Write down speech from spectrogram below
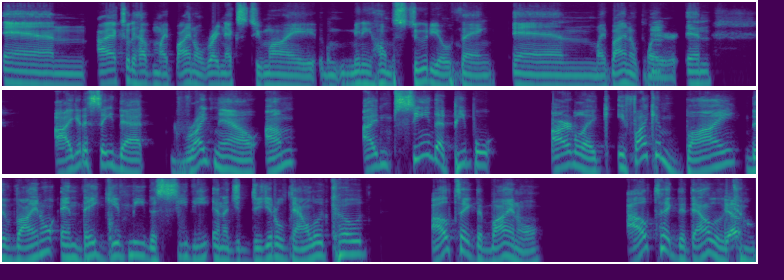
and I actually have my vinyl right next to my mini home studio thing and my vinyl player. And I gotta say that right now, I'm I'm seeing that people are like, if I can buy the vinyl and they give me the CD and a digital download code, I'll take the vinyl. I'll take the download Yep. code,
